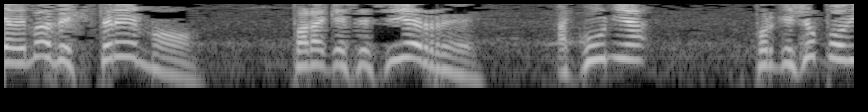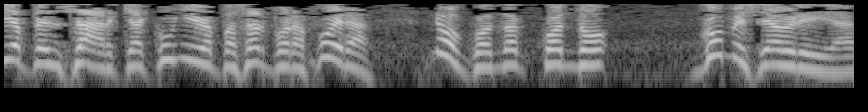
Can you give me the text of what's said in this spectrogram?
además de extremo, para que se cierre. Acuña, porque yo podía pensar que Acuña iba a pasar por afuera. No, cuando, cuando Gómez se abría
